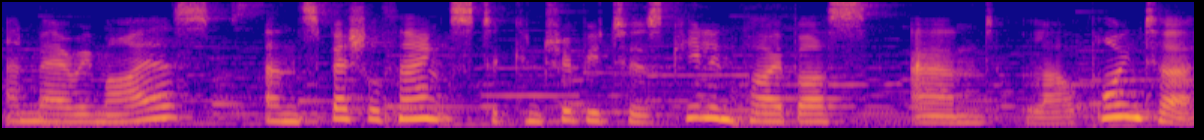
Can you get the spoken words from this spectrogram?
and Mary Myers, and special thanks to contributors Keelan Pybus and Lal Pointer.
